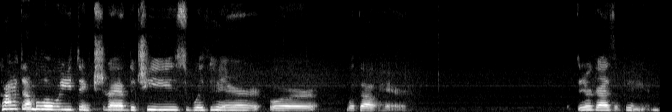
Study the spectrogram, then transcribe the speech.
Comment down below what you think. Should I have the cheese with hair or without hair? your guys' opinion?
